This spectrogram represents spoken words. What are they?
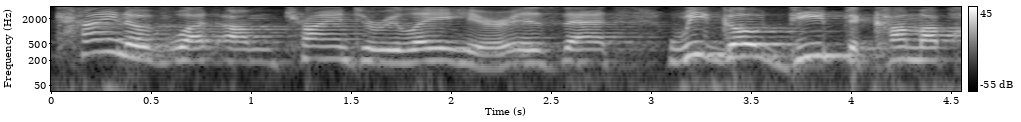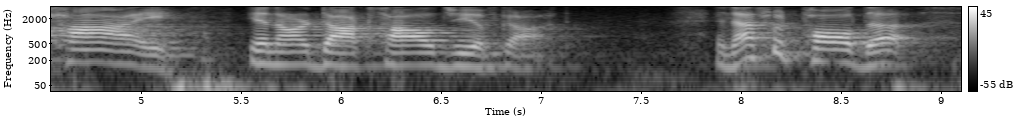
kind of what I'm trying to relay here is that we go deep to come up high in our doxology of God. And that's what Paul does.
